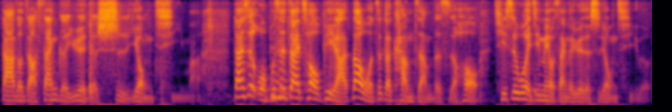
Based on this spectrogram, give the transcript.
大家都知道三个月的试用期嘛。但是我不是在臭屁啦，到我这个康长的时候，其实我已经没有三个月的试用期了。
